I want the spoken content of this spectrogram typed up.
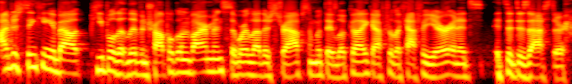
I'm just thinking about people that live in tropical environments that wear leather straps and what they look like after like half a year, and it's it's a disaster.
